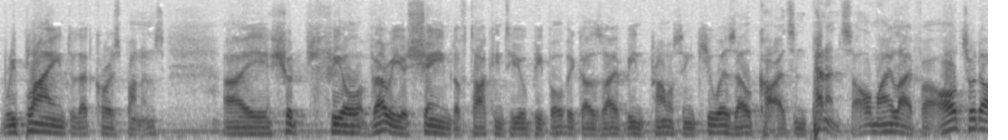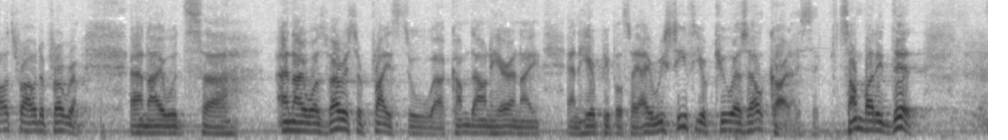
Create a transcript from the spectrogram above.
replying to that correspondence. I should feel very ashamed of talking to you people because I've been promising QSL cards and pennants all my life, uh, all through the, throughout the program, and I would. Uh, and I was very surprised to uh, come down here and I and hear people say, "I received your QSL card." I said, "Somebody did."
